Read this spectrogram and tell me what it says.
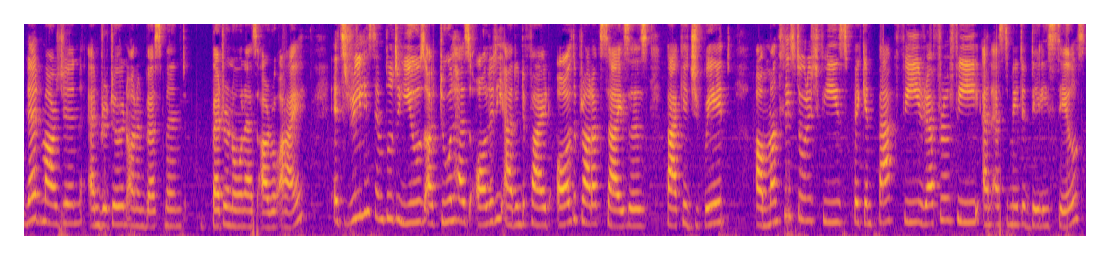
net margin, and return on investment, better known as ROI. It's really simple to use. Our tool has already identified all the product sizes, package weight, uh, monthly storage fees, pick and pack fee, referral fee, and estimated daily sales.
